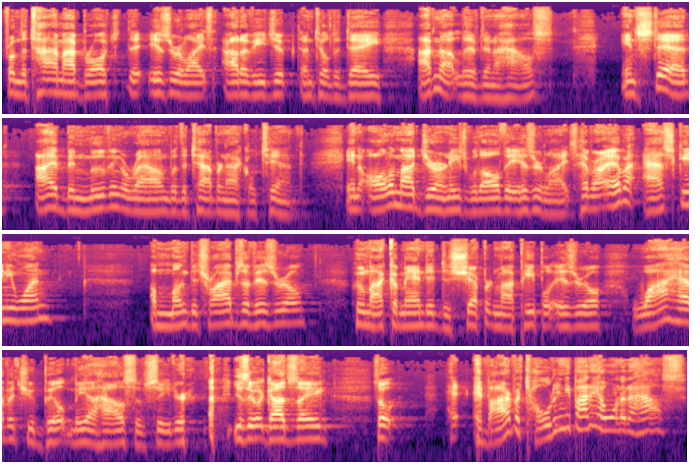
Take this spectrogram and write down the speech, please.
From the time I brought the Israelites out of Egypt until today, I've not lived in a house. Instead, I have been moving around with the tabernacle tent. In all of my journeys with all the Israelites, have I ever asked anyone among the tribes of Israel? Whom I commanded to shepherd my people Israel, why haven't you built me a house of cedar? you see what God's saying? So, have I ever told anybody I wanted a house?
